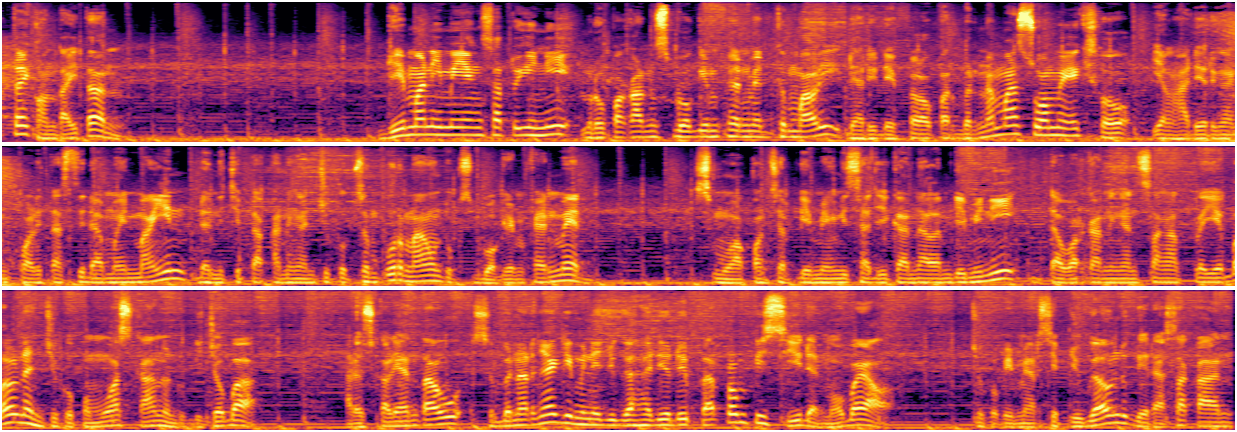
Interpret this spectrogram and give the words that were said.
Attack on Titan. Game anime yang satu ini merupakan sebuah game fanmade kembali dari developer bernama Suami Exo yang hadir dengan kualitas tidak main-main dan diciptakan dengan cukup sempurna untuk sebuah game fanmade. Semua konsep game yang disajikan dalam game ini ditawarkan dengan sangat playable dan cukup memuaskan untuk dicoba. Harus kalian tahu, sebenarnya game ini juga hadir di platform PC dan mobile. Cukup imersif juga untuk dirasakan.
